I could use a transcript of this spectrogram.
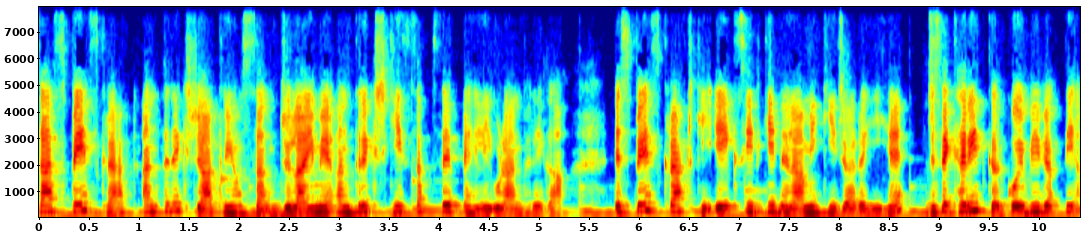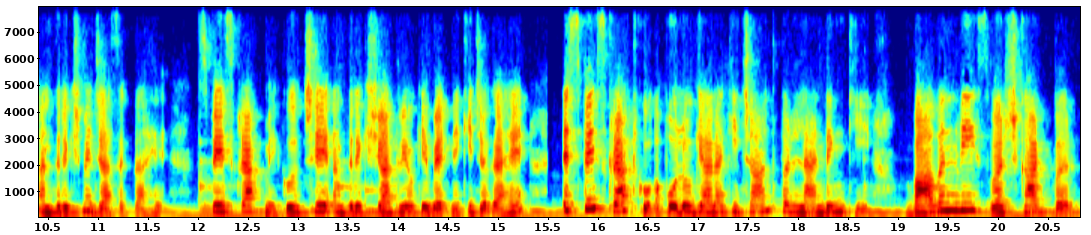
का स्पेसक्राफ्ट अंतरिक्ष यात्रियों संग जुलाई में अंतरिक्ष की सबसे पहली उड़ान भरेगा। स्पेसक्राफ्ट की एक सीट की नीलामी की जा रही है, जिसे खरीद कर कोई भी व्यक्ति अंतरिक्ष में जा सकता है। स्पेसक्राफ्ट में कुल छह अंतरिक्ष यात्रियों के बैठने की जगह है। स्पेसक्राफ्ट को अपोलो 11 की चाँद पर लैंडिंग की बावनवी वर्षगांठ पर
